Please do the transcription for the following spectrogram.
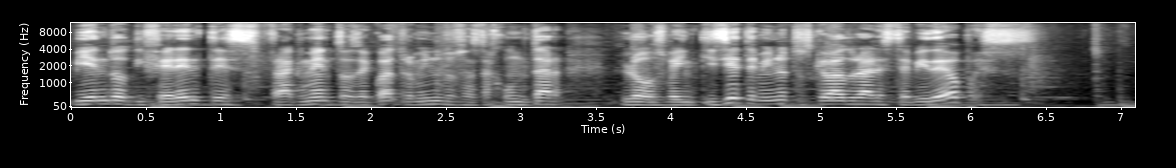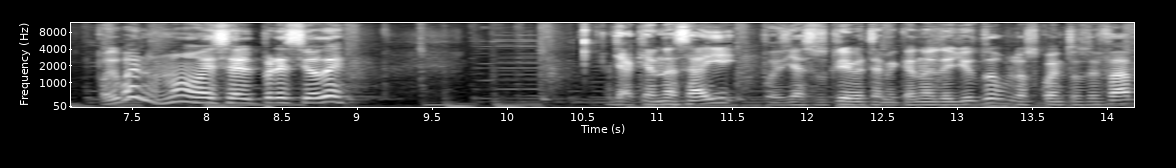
viendo diferentes fragmentos de 4 minutos hasta juntar los 27 minutos que va a durar este video, pues, pues bueno, no es el precio de... Ya que andas ahí, pues ya suscríbete a mi canal de YouTube, Los Cuentos de Fab.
